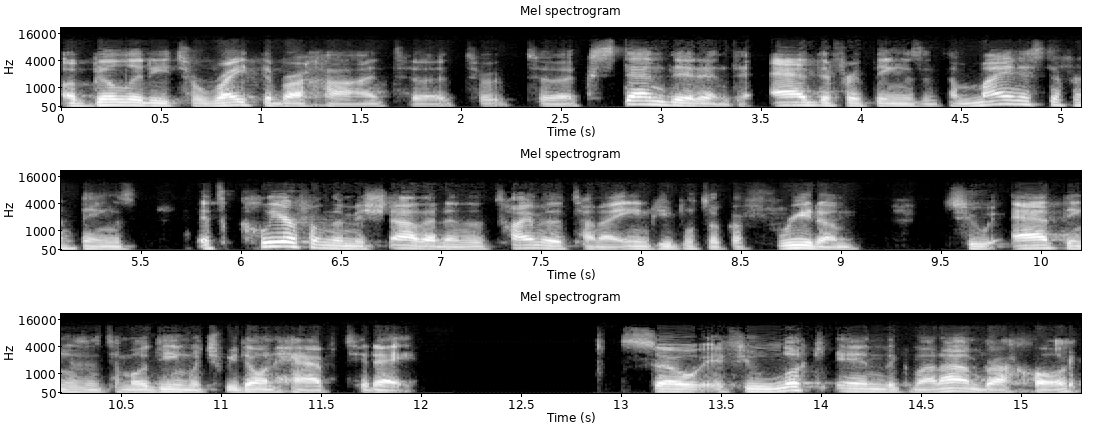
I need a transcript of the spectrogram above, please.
ability to write the bracha and to, to, to extend it and to add different things and to minus different things. It's clear from the Mishnah that in the time of the Tanaim, people took a freedom to add things into Modim which we don't have today. So if you look in the Gemara and Brachot,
